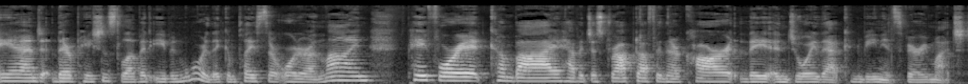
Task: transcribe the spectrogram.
and their patients love it even more. They can place their order online, pay for it, come by, have it just dropped off in their car. They enjoy that convenience very much.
